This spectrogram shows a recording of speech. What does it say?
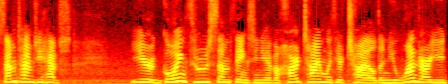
sometimes you have, you're going through some things and you have a hard time with your child and you wonder, are you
